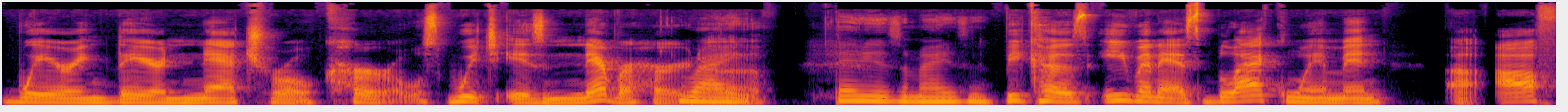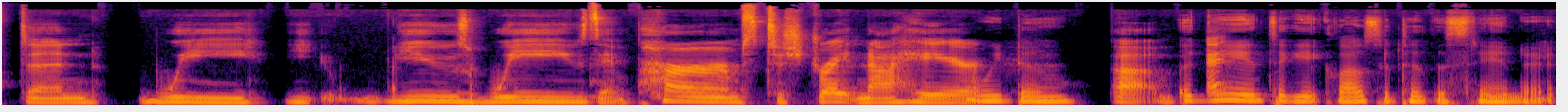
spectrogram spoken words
wearing their natural curls, which is never heard Right. of. That is amazing. Because even as Black women, uh, often we use weaves and perms to straighten our hair We do. um, Again, to get closer to the standard.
